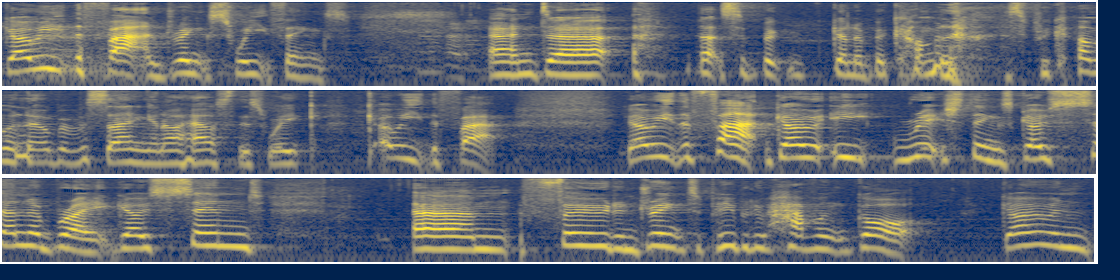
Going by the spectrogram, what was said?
Go eat the fat and drink sweet things. And uh, that's going to become a, it's become a little bit of a saying in our house this week. Go eat the fat. Go eat the fat. Go eat rich things. Go celebrate. Go send um, food and drink to people who haven't got. Go and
